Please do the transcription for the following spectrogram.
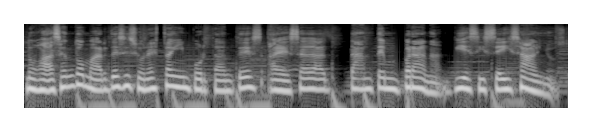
nos hacen tomar decisiones tan importantes a esa edad tan temprana, 16 años.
